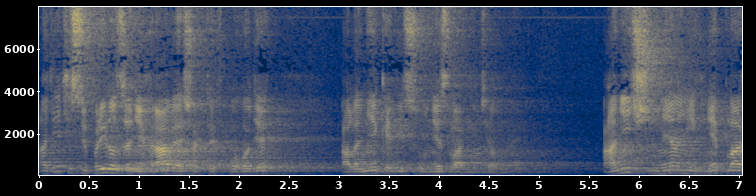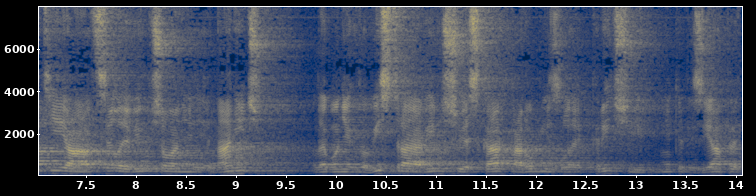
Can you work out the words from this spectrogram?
A deti sú prirodzene hravé, však to je v pohode, ale niekedy sú nezvládnutelné. A nič na nich neplatí a celé vyučovanie je na nič, lebo niekto vystraja, vyrušuje, skáka, robí zle, kričí, niekedy zjape.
